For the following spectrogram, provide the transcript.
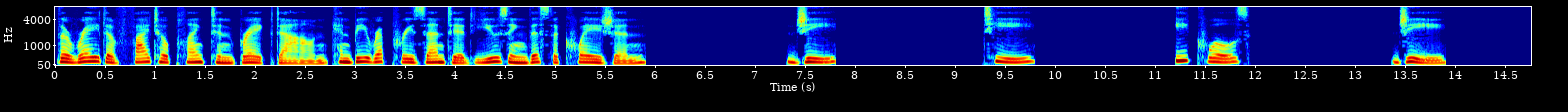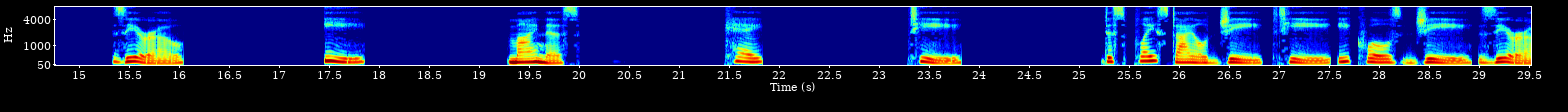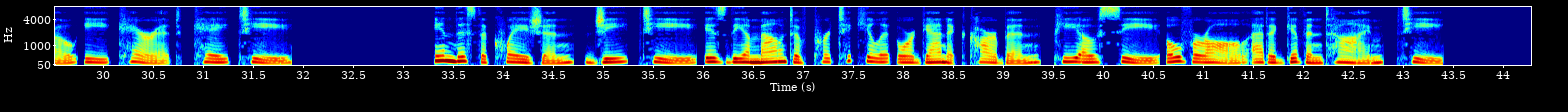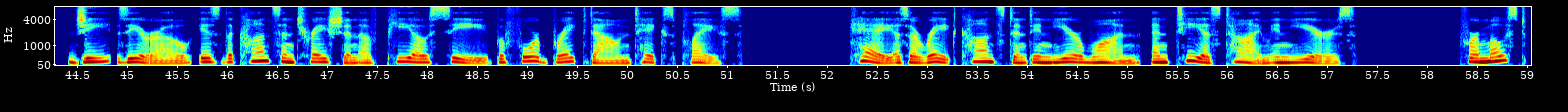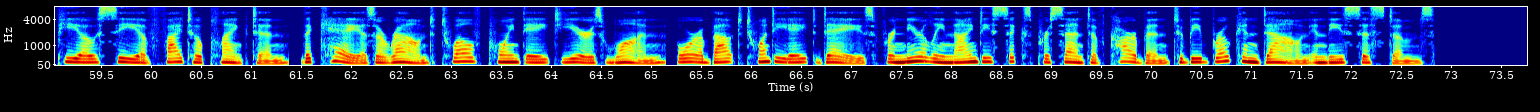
The rate of phytoplankton breakdown can be represented using this equation G T equals G 0 e minus k t display style g t equals g 0 e caret k t in this equation, Gt is the amount of particulate organic carbon (POC) overall at a given time, T. G 0 is the concentration of POC before breakdown takes place. K is a rate constant in year 1, and T is time in years. For most POC of phytoplankton, the K is around 12.8 years 1, or about 28 days for nearly 96% of carbon to be broken down in these systems.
